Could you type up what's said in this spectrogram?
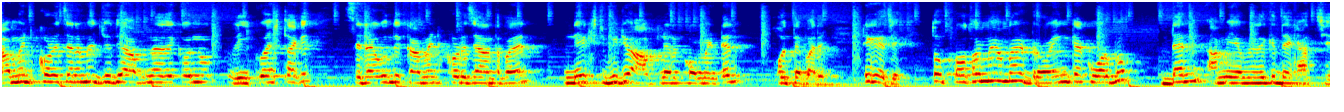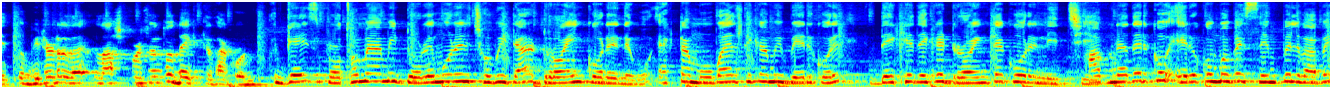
কমেন্ট করে জানাবেন। যদি আপনাদের কোনো রিকোয়েস্ট থাকে সেটা কিন্তু কমেন্ট করে জানাতে পারেন। নেক্সট ভিডিও আপনার কমেন্টের হতে পারে। ঠিক আছে? তো প্রথমে আমরা ড্রয়িংটা করব দেন আমি আপনাদেরকে দেখাচ্ছি। তো ভিডিওটা লাস্ট পর্যন্ত দেখতে থাকুন। গেস প্রথমে আমি ডোরেমনের ছবিটা ড্রয়িং করে নেব। একটা মোবাইল থেকে আমি বের করে দেখে দেখে ড্রয়িংটা করে নিচ্ছি। আপনাদেরকেও এরকম ভাবে সিম্পল ভাবে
